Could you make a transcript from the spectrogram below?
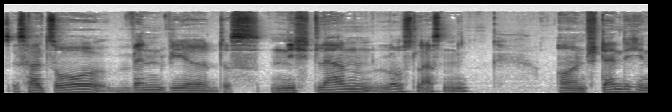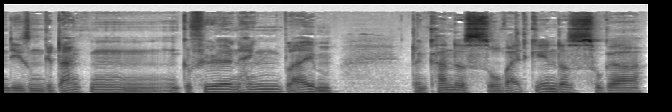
es ist halt so, wenn wir das nicht lernen, loslassen, und ständig in diesen Gedanken und Gefühlen hängen bleiben, dann kann das so weit gehen, dass es sogar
